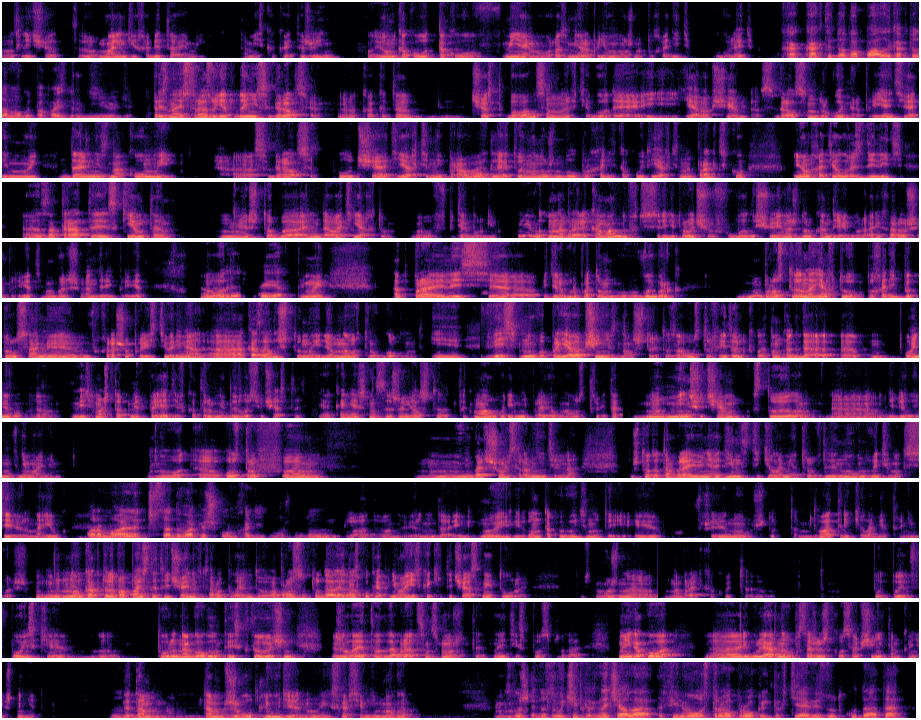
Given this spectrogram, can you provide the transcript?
в отличие от э, маленьких, обитаемый. Там есть какая-то жизнь. И он какого-то такого вменяемого размера, по нему можно походить, погулять. Как, как ты туда попал и как туда могут попасть другие люди? Признаюсь сразу, я туда не собирался. Э, как это часто бывало со мной в те годы, я вообще собирался на другое мероприятие. Один мой дальний знакомый э, собирался получать яхтенные права. Для этого ему нужно было проходить какую-то яхтенную практику. И он хотел разделить затраты с кем-то чтобы арендовать яхту в Петербурге. И вот мы набрали команду. Среди прочего был еще и наш друг Андрей Гурари хороший. Привет ему большой, Андрей, привет. Вот. Привет, привет. И мы отправились э, в Петербург, потом в Выборг. Ну, просто на яхту походить под парусами, хорошо провести время. А оказалось, что мы идем на остров Гогланд. И весь, ну, я вообще не знал, что это за остров. И только потом, когда э, понял э, весь масштаб мероприятия, в котором мне довелось участвовать, я, конечно, сожалел, что так мало времени провел на острове, так ну, меньше, чем стоило, э, уделил ему внимание. Вот. Э, остров э, небольшой сравнительно, что-то там в районе 11 километров в длину, он вытянут с севера на юг. Нормально, часа два пешком ходить можно. Да, ну, да, да наверное, да. И, ну, и он такой вытянутый, и в ширину что-то там 2-3 километра, не больше. Ну, как туда попасть, отвечая на вторую половину этого вопроса, туда, насколько я понимаю, есть какие-то частные туры. То есть можно набрать какой-то в поиске э, туры на Google, то есть кто очень желает туда добраться, он сможет найти способ туда. Но никакого Э, регулярного пассажирского сообщения там, конечно, нет. Да там, там живут люди, но их совсем немного. Слушай, ну звучит как начало фильма «Острова проклятых». Тебя везут куда-то,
